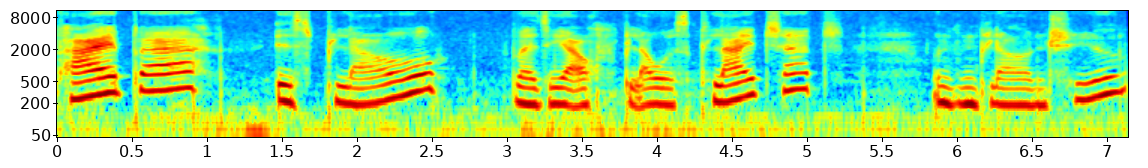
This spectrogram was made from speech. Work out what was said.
Piper ist blau, weil sie ja auch ein blaues Kleid hat und einen blauen Schirm.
